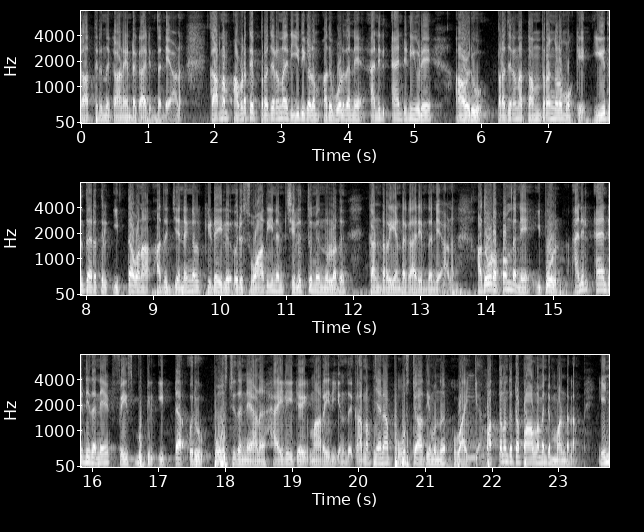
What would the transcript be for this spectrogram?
കാത്തിരുന്ന് കാണേണ്ട കാര്യം തന്നെയാണ്. കാരണം അവിടുത്തെ പ്രചരണ രീതികളും അതുപോലെ തന്നെ അനിൽ ആന്റണിയുടെ ആ ഒരു പ്രചരണ തന്ത്രങ്ങളുമൊക്കെ ഏത് തരത്തിൽ ഇത്തവണ അത് ജനങ്ങൾക്കിടയിൽ ഒരു സ്വാധീനം ചെലുത്തുമെന്നുള്ളത് കണ്ടറിയേണ്ട കാര്യം തന്നെയാണ്. അതോടൊപ്പം തന്നെ ഇപ്പോൾ അനിൽ ആന്റണി തന്നെ ഫേസ്ബുക്കിൽ ഇട്ട ഒരു പോസ്റ്റ് തന്നെയാണ് ഹൈലൈറ്റ് ആയി മാറിയിരിക്കുന്നത്. കാരണം ഞാൻ ആ പോസ്റ്റ് ആദ്യം ഒന്ന് വായിക്കാം. പത്തനംതിട്ട പാർലമെന്റ് മണ്ഡലം എൻ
